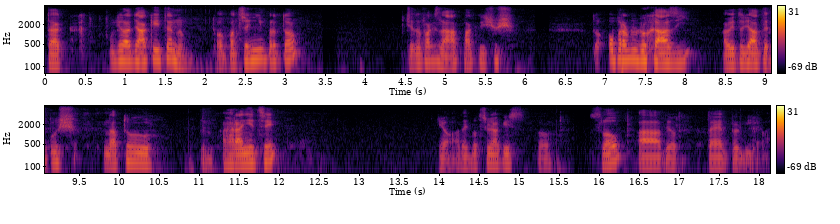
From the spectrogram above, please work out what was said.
tak udělat nějaký ten opatření pro to. Že to fakt znát, pak když už to opravdu dochází a vy to děláte už na tu hranici. Jo, a teď potřebuji nějaký no, slope a jo, to je blbý. ale.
